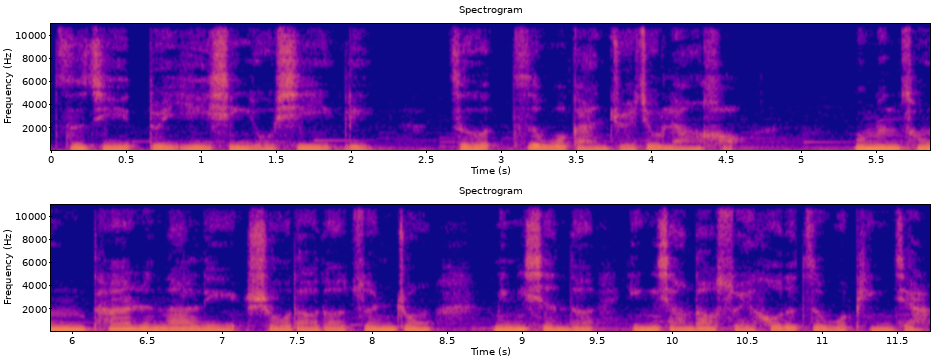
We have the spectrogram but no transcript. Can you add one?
自己对异性有吸引力，则自我感觉就良好。我们从他人那里受到的尊重，明显的影响到随后的自我评价。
